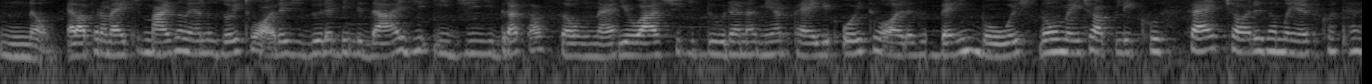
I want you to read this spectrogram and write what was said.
Não. Ela promete mais ou menos 8 horas de durabilidade e de hidratação, né? E eu acho que dura na minha pele 8 horas bem boas. Normalmente eu aplico 7 horas da manhã e fico até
